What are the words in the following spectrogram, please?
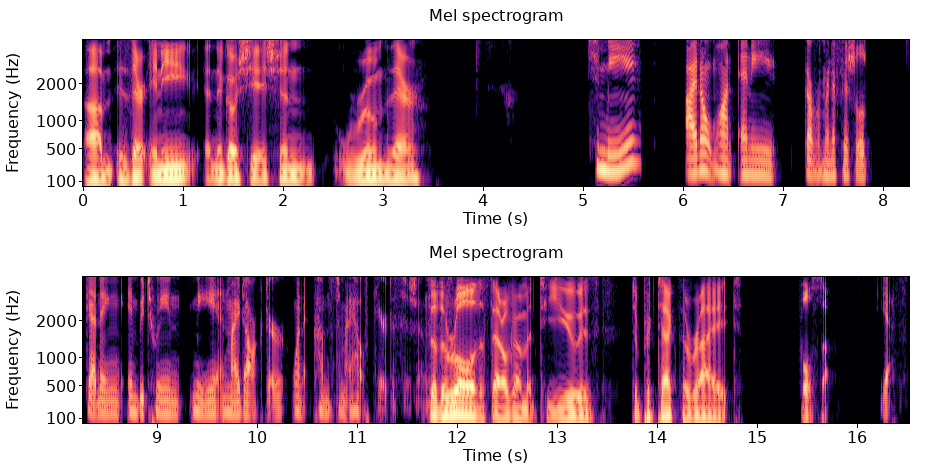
Um, is there any negotiation room there? To me, I don't want any government official getting in between me and my doctor when it comes to my healthcare decisions. So the role of the federal government to you is to protect the right, full stop. Yes.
